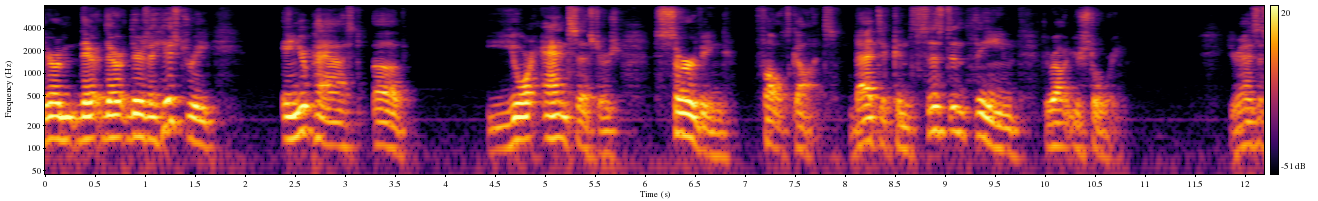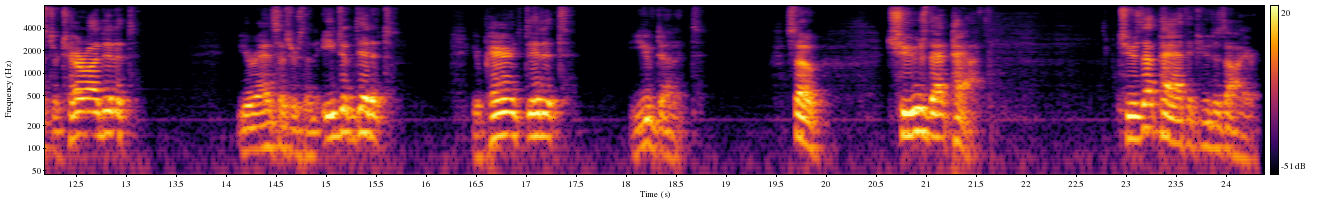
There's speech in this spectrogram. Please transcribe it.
There, there, there, there's a history in your past of your ancestors serving false gods. That's a consistent theme throughout your story. Your ancestor Terah did it. Your ancestors in Egypt did it. Your parents did it. You've done it. So choose that path. Choose that path if you desire.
